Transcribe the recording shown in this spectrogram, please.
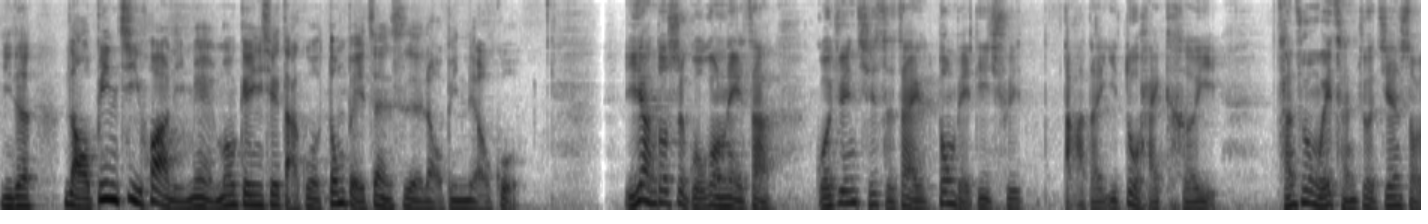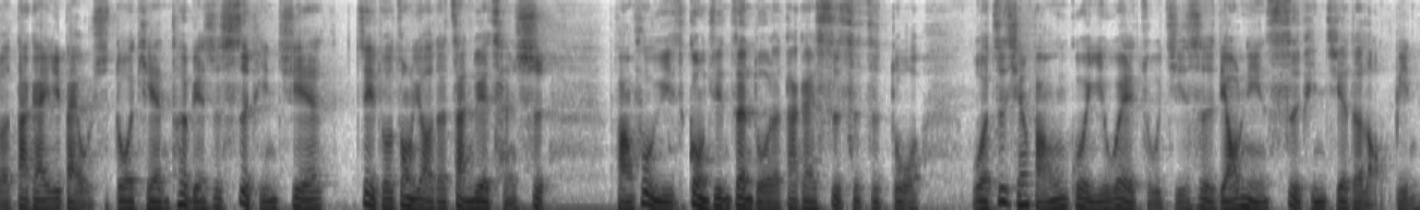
你的老兵计划里面有没有跟一些打过东北战士的老兵聊过？一样都是国共内战，国军其实在东北地区打的一度还可以，长春围城就坚守了大概一百五十多天，特别是四平街这座重要的战略城市，反复与共军争夺了大概四次之多。我之前访问过一位祖籍是辽宁四平街的老兵，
